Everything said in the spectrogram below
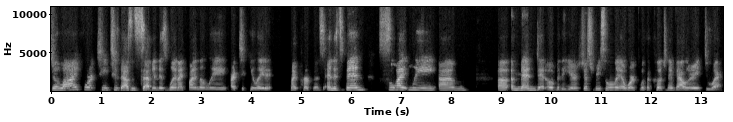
july 14 2007 is when i finally articulated my purpose. And it's been slightly um, uh, amended over the years. Just recently i worked with a coach named valerie dueck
